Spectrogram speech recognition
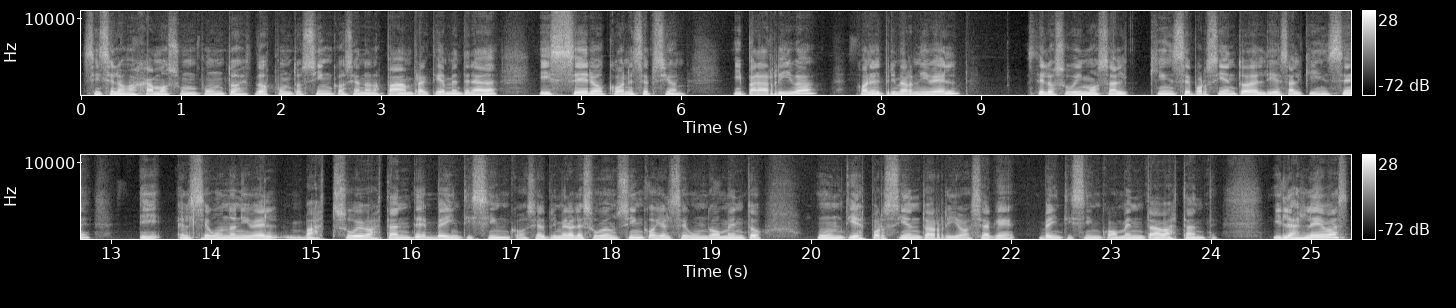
Si se los bajamos un punto es 2.5, o sea, no nos pagan prácticamente nada. Y 0 con excepción. Y para arriba, con el primer nivel, se lo subimos al 15%, del 10 al 15. Y el segundo nivel sube bastante, 25. O sea, el primero le sube un 5 y el segundo aumento un 10% arriba. O sea que 25, aumenta bastante. Y las levas,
